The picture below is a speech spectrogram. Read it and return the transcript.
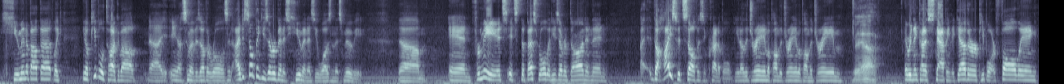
human about that. Like, you know, people talk about uh, you know some of his other roles, and I just don't think he's ever been as human as he was in this movie. Um, and for me, it's it's the best role that he's ever done. And then I, the heist itself is incredible. You know, the dream upon the dream upon the dream Yeah. everything kind of snapping together. People are falling.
